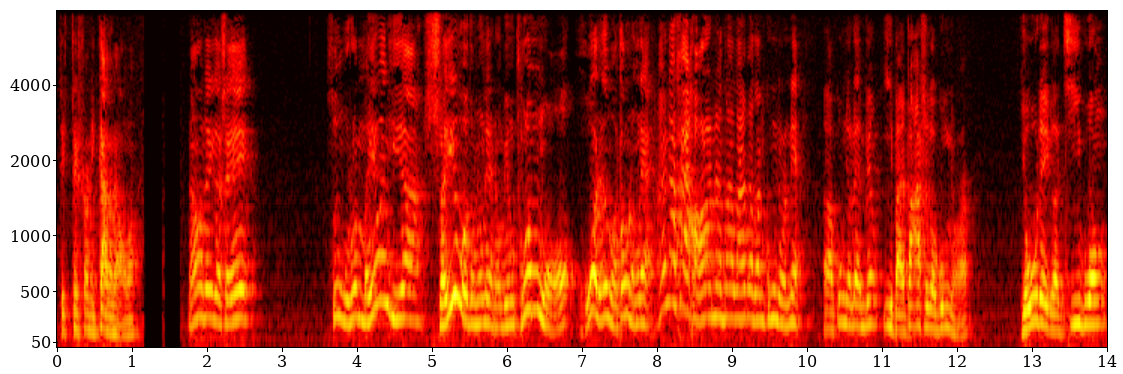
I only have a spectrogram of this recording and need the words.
这这事儿你干得了吗？然后这个谁，孙武说没问题啊，谁我都能练成兵，除了木偶，活人我都能练。哎，那太好了，那那来吧，咱宫女练。”啊，宫女练兵一百八十个宫女，由这个姬光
